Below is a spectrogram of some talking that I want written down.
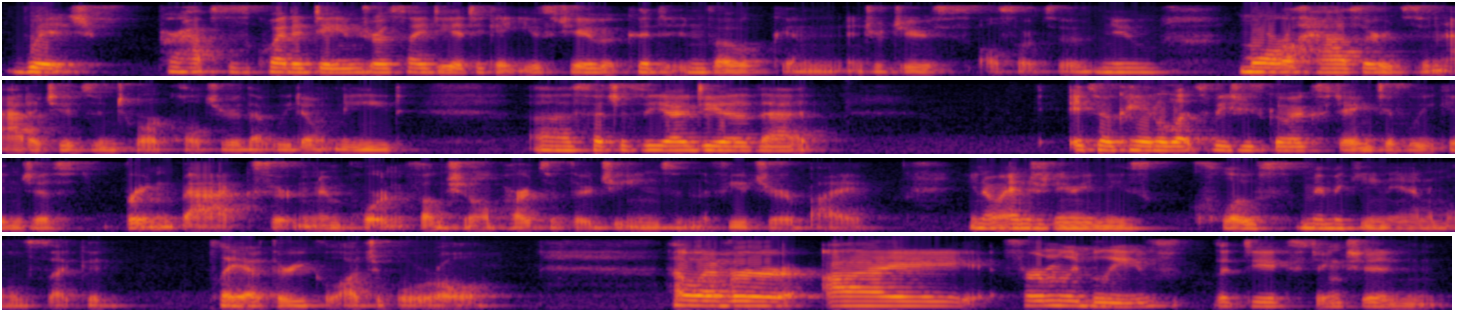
which perhaps is quite a dangerous idea to get used to. It could invoke and introduce all sorts of new moral hazards and attitudes into our culture that we don't need, uh, such as the idea that it's okay to let species go extinct if we can just bring back certain important functional parts of their genes in the future by, you know, engineering these close mimicking animals that could play out their ecological role. However, I firmly believe that de extinction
